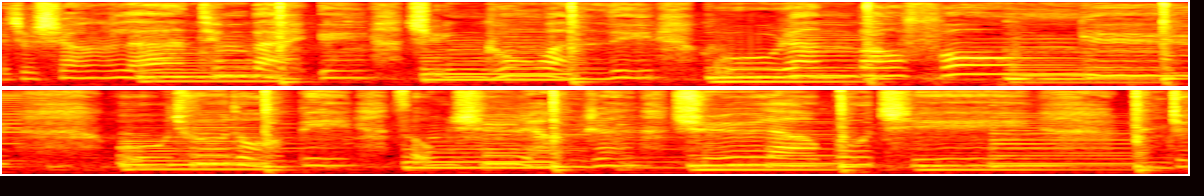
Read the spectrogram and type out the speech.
爱就像蓝天白云，晴空万里，忽然暴风雨，无处躲避，总是让人始料不及。人就。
